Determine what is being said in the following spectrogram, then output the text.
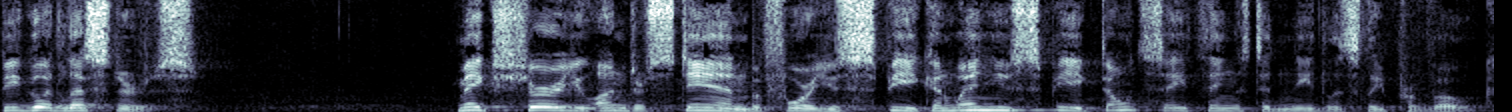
Be good listeners. Make sure you understand before you speak. And when you speak, don't say things to needlessly provoke.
